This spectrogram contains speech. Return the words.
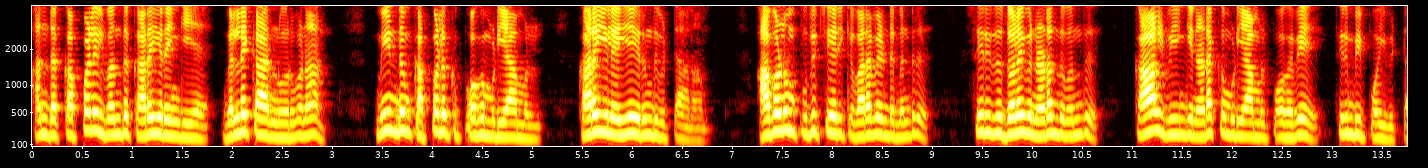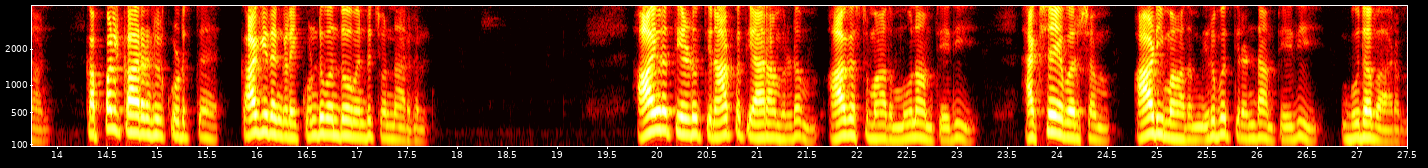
அந்த கப்பலில் வந்து கரையிறங்கிய வெள்ளைக்காரன் ஒருவனால் மீண்டும் கப்பலுக்கு போக முடியாமல் கரையிலேயே இருந்து விட்டானாம். அவனும் புதுச்சேரிக்கு வர வேண்டும் என்று சிறிது தொலைவு நடந்து வந்து கால் வீங்கி நடக்க முடியாமல் போகவே திரும்பி போய்விட்டான். கப்பல்காரர்கள் கொடுத்த காகிதங்களை கொண்டு வந்தோம் என்று சொன்னார்கள். ஆயிரத்தி எழுநூற்றி நாற்பத்தி ஆறாம் வருடம் ஆகஸ்ட் மாதம் மூணாம் தேதி அக்ஷய வருஷம் ஆடி மாதம் இருபத்தி ரெண்டாம் தேதி புதவாரம்.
